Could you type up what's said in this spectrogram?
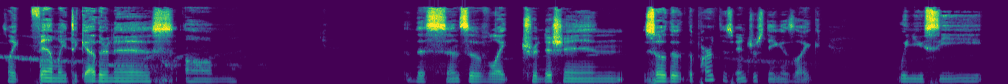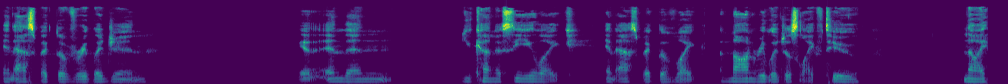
it's like family togetherness, um, this sense of like tradition. So the the part that's interesting is like when you see an aspect of religion and then you kind of see like an aspect of like a non-religious life too. Now I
